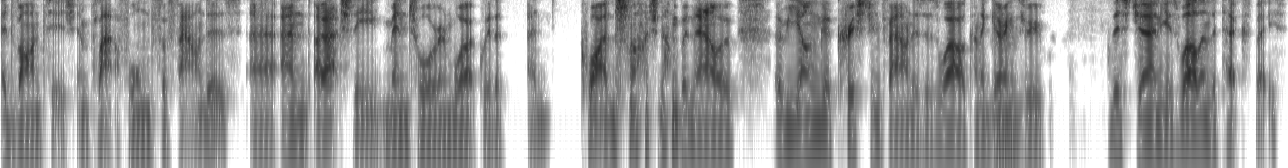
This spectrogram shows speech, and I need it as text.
advantage and platform for founders. Uh, and I actually mentor and work with a, a, quite a large number now of, of younger Christian founders as well, kind of going mm. through this journey as well in the tech space.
